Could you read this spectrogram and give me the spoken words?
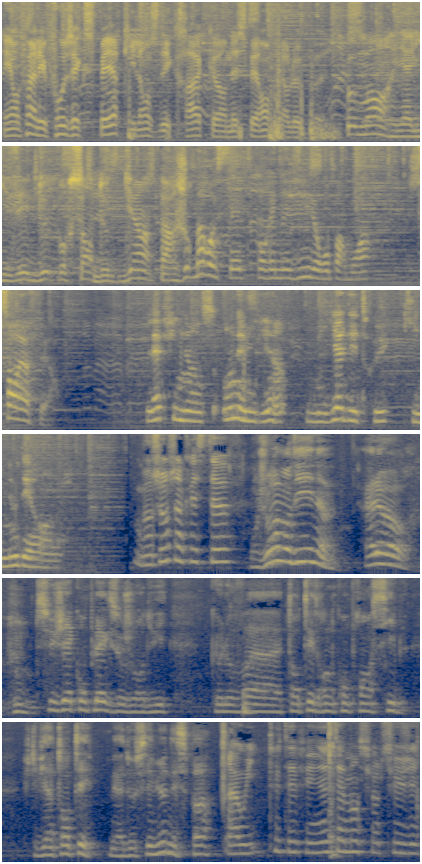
Et enfin, les faux experts qui lancent des cracks en espérant faire le buzz. Comment réaliser 2% de gains par jour? Ma recette pour gagner 10 000 euros par mois sans rien faire. La finance, on aime bien, mais il y a des trucs qui nous dérangent. Bonjour Jean-Christophe. Bonjour Amandine. Alors, sujet complexe aujourd'hui que l'on va tenter de rendre compréhensible. Je dis bien tenter, mais c'est mieux, n'est-ce pas? Ah oui, tout à fait, notamment sur le sujet.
